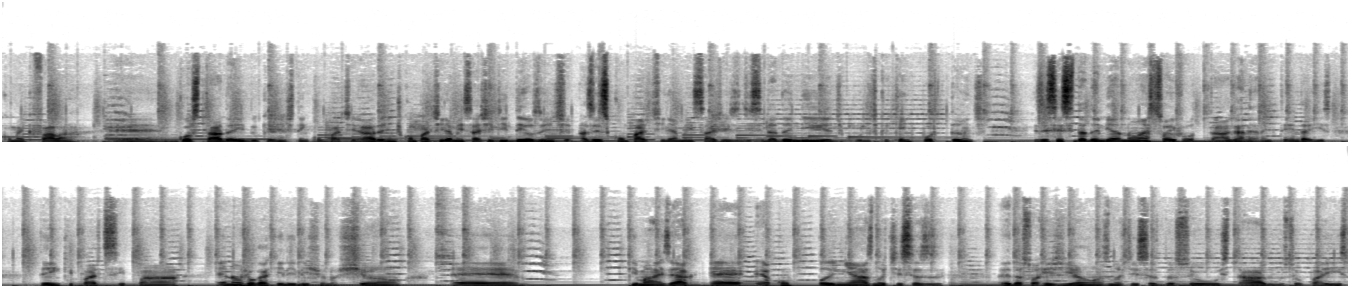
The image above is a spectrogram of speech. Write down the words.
como é que fala, é, gostado aí do que a gente tem compartilhado. A gente compartilha a mensagem de Deus, a gente às vezes compartilha mensagens de cidadania, de política, que é importante. Exercer cidadania não é só ir votar, galera, entenda isso. Tem que participar, é não jogar aquele lixo no chão, é que mais? É, é, é acompanhar as notícias é, da sua região, as notícias do seu estado, do seu país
